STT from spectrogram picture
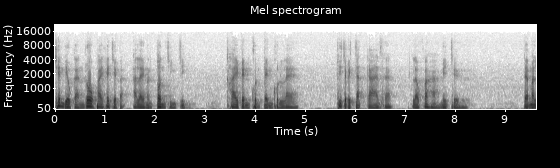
เช่นเดียวกันโรคภัยแค่เจ็บอะอะไรมันต้นจริง ๆ ใครเป็นคนเป็นคนแรก ที่จะไปจัดการซะเราก็หาไม่เจอ แต่มัน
